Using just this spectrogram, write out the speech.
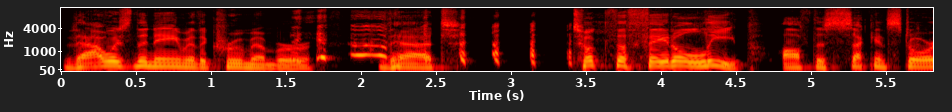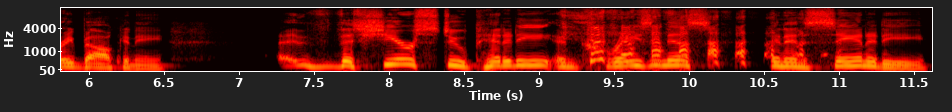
That was the name of the crew member that took the fatal leap off the second story balcony. The sheer stupidity and craziness and insanity.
